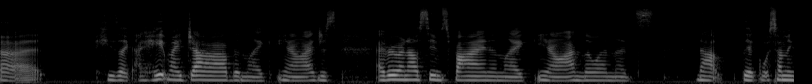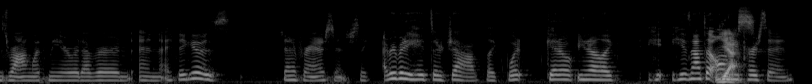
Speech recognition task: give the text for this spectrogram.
uh he's like I hate my job and like, you know, I just everyone else seems fine and like, you know, I'm the one that's not like something's wrong with me or whatever and and I think it was Jennifer Aniston. She's like everybody hates their job. Like what get over, you know, like he, he's not the only Yes. person.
